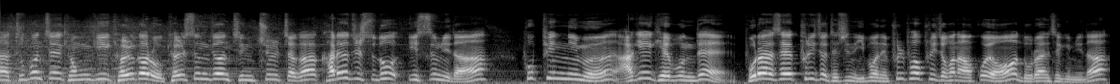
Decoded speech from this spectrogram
자 두번째 경기 결과로 결승전 진출자가 가려질 수도 있습니다. 포핀님은 악의 계보인데 보라색 프리저 대신 이번에 풀파워 프리저가 나왔고요. 노란색입니다.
